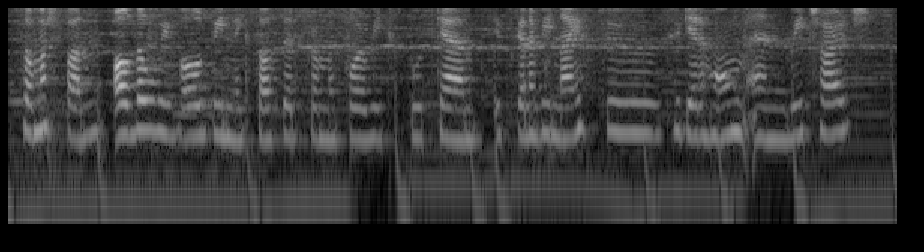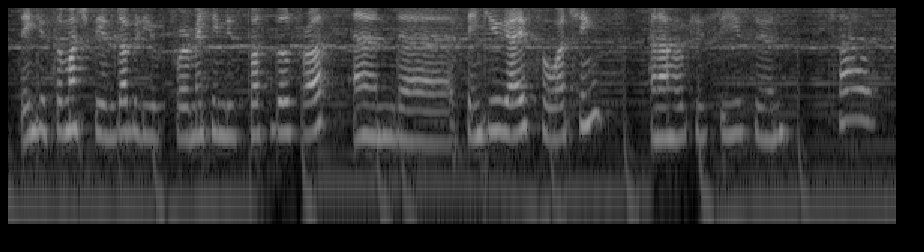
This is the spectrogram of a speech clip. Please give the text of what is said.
so much fun. Although we've all been exhausted from a four weeks boot camp, it's gonna be nice to, to get home and recharge. Thank you so much BMW for making this possible for us and uh, thank you guys for watching and I hope you see you soon. Ciao!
